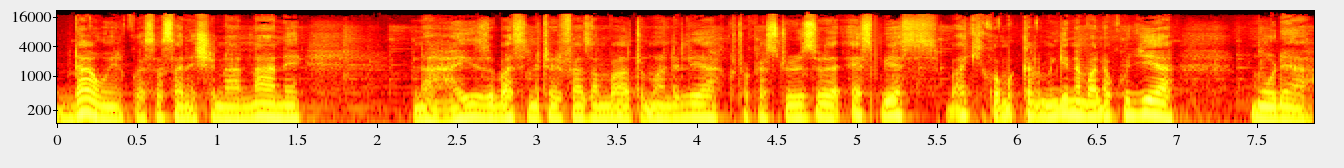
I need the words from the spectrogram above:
Darwin kwa sasa ni 28 na hizo basi ni taarifa ambazo tumeandalia kutoka studio za SBS. Baki kwa makala mengine ambayo anakujia muda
